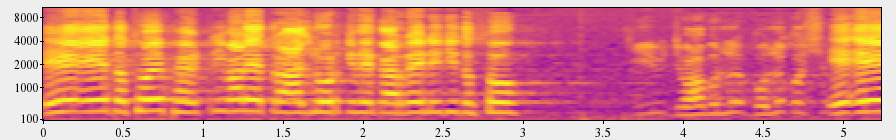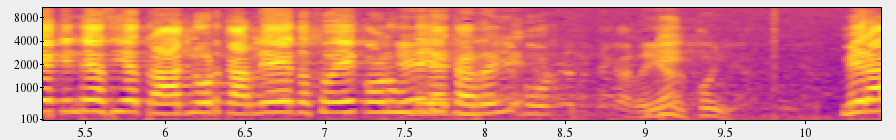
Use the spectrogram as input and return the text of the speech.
ਇਹ ਇਹ ਦੱਸੋ ਇਹ ਫੈਕਟਰੀ ਵਾਲੇ ਇਤਰਾਜ਼ ਨੋਟ ਕਿਵੇਂ ਕਰ ਰਹੇ ਨੇ ਜੀ ਦੱਸੋ। ਕੀ ਜਵਾਬ ਬੋਲੇ ਬੋਲੇ ਕੁਛ? ਇਹ ਇਹ ਕਹਿੰਦੇ ਅਸੀਂ ਇਤਰਾਜ਼ ਨੋਟ ਕਰ ਇਹ ਦੱਸੋ ਇਹ ਕੌਣ ਹੁੰਦੇ ਆ ਕਰ ਰਹੇ ਜੀ ਬੋਰਡ ਦੇ ਬੰਦੇ ਕਰ ਰਹੇ। ਆ। ਕੋਈ। ਮੇਰਾ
